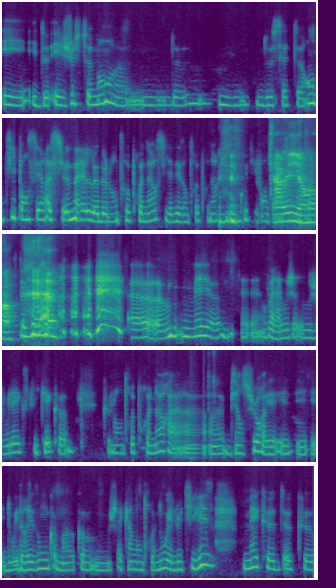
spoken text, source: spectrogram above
et, et, justement euh, de, de, cette anti-pensée rationnelle de l'entrepreneur. S'il y a des entrepreneurs qui m'écoutent, ils vont dire Ah oui, il y en aura. mais voilà, où je, où je, voulais expliquer que que l'entrepreneur, bien sûr, est, doué de raison comme, comme chacun d'entre nous et l'utilise, mais que, que,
